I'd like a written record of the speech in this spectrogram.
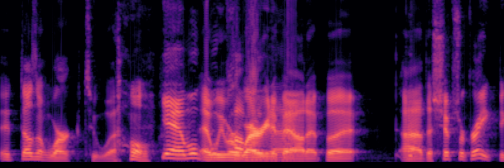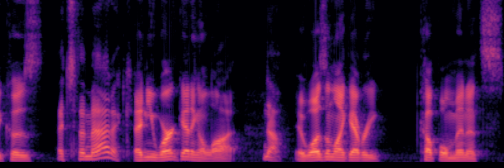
it doesn't work too well. Yeah, and, we'll, and we we'll were worried that. about it, but uh, the ships were great because It's thematic. and you weren't getting a lot. No, It wasn't like every couple minutes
